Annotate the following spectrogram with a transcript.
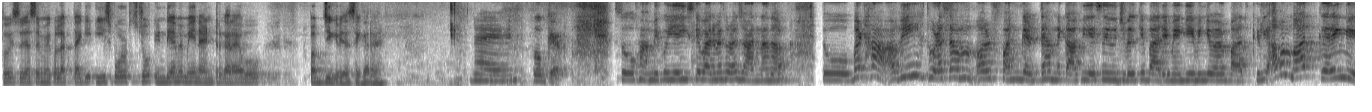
तो इस वजह से मेरे को लगता है कि ई स्पोर्ट्स जो इंडिया में मेन एंटर करा है वो पबजी की वजह से करा है। राइट ओके सो हाँ मेरे को यही इसके बारे में थोड़ा जानना था। तो बट हाँ अभी थोड़ा सा हम और फन करते हैं। हमने काफ़ी ऐसे उज्जवल के बारे में गेमिंग के बारे में बात कर ली। अब हम बात करेंगे।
